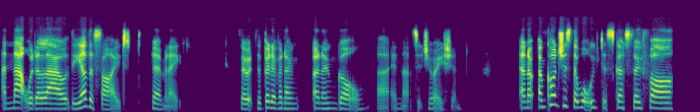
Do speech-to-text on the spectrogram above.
and that would allow the other side to terminate. So it's a bit of an own, an own goal uh, in that situation and I'm conscious that what we've discussed so far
